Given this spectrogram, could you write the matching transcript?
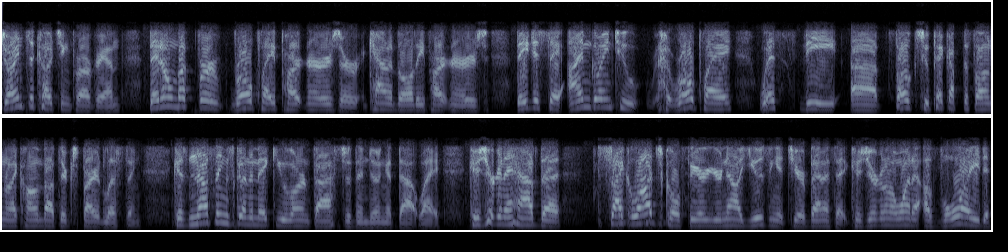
joins a coaching program. They don't look for role play partners or accountability partners. They just say, I'm going to role play with the uh, folks who pick up the phone when I call them about their expired listing. Because nothing's going to make you learn faster than doing it that way. Because you're going to have the psychological fear, you're now using it to your benefit because you're going to want to avoid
